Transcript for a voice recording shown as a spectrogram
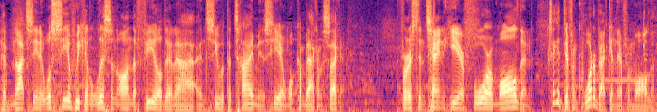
have not seen it. We'll see if we can listen on the field and uh, and see what the time is here, and we'll come back in a second. First and ten here for Malden. Looks like a different quarterback in there for Malden.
